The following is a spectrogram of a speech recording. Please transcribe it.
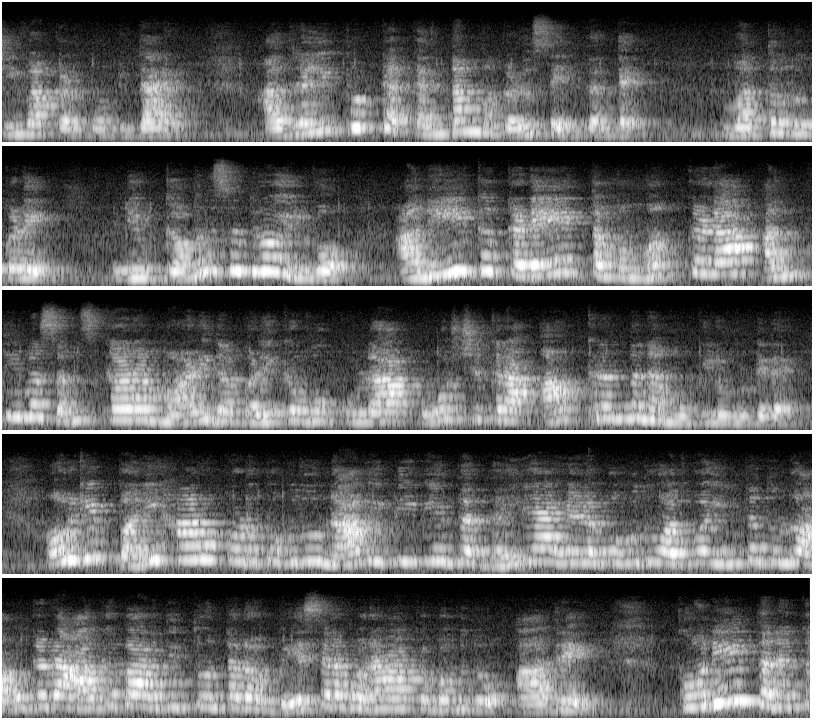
ಜೀವ ಕಳ್ಕೊಂಡಿದ್ದಾರೆ ಅದರಲ್ಲಿ ಪುಟ್ಟ ಕಂದಮ್ಮಗಳು ಸೇರಿದಂತೆ. ಮತ್ತೊಂದು ಕಡೆ, ನೀವು ಗಮನಿಸಿದ್ರೋ ಇಲ್ವೋ, ಅನೇಕ ಕಡೆ ತಮ್ಮ ಮಕ್ಕಳ ಅಂತಿಮ ಸಂಸ್ಕಾರ ಮಾಡಿದ ಬಳಿಕವೂ ಕೂಡ ಪೋಷಕರ ಆಕ್ರಂದನ ಮುಗಿಲು ಮುಟ್ಟಿದೆ. ಅವ್ರಿಗೆ ಪರಿಹಾರ ಕೊಡಬಹುದು, ನಾವಿದ್ದೀವಿ ಅಂತ ಧೈರ್ಯ ಹೇಳಬಹುದು ಅಥವಾ ಇಂಥದ್ದೊಂದು ಅವಘಡ ಆಗಬಾರ್ದಿತ್ತು ಅಂತ ನಾವು ಬೇಸರ ಹೊರಹಾಕಬಹುದು. ಆದ್ರೆ, ಕೊನೆ ತನಕ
